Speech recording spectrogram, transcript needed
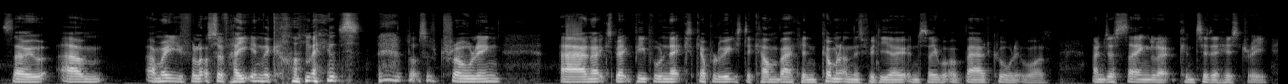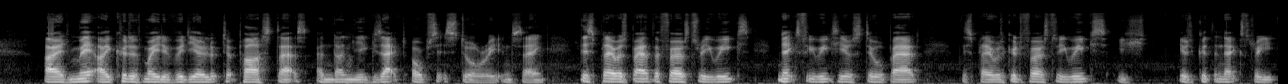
So um, I'm ready for lots of hate in the comments, lots of trolling. And I expect people next couple of weeks to come back and comment on this video and say what a bad call it was. I'm just saying, look, consider history. I admit I could have made a video, looked at past stats and done the exact opposite story and saying this player was bad the first three weeks, next three weeks he was still bad. This player was good first three weeks, he was good the next three,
